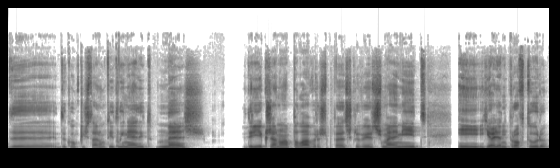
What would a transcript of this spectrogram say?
de, de conquistar um título inédito, mas diria que já não há palavras para descrever estes Miami Heat e, e olhando para o futuro,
